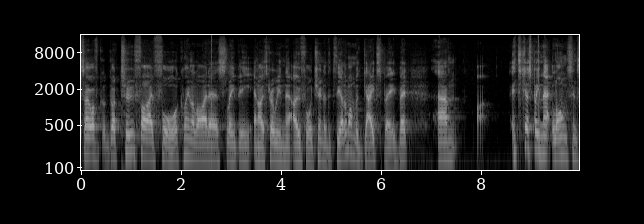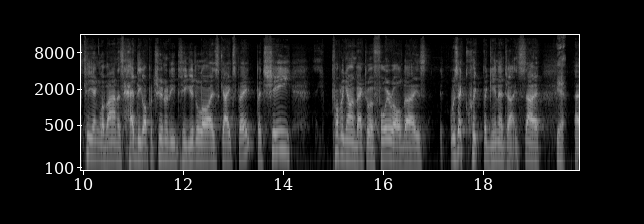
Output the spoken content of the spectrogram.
so I've got two, five, four, Queen Elida, Sleepy, and I threw in the O Fortuna. That's the other one with gate speed. But um, it's just been that long since Keayang Lavan has had the opportunity to utilise gate speed. But she, probably going back to her four-year-old days, was a quick beginner, Jay. So yeah, uh,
